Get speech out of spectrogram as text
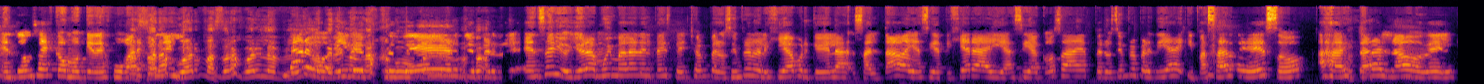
Entonces, como que de jugar pasar con a jugar, pasar a jugar en la Play, claro, y de perder, de perder. En serio, yo era muy mala en el PlayStation, pero siempre lo elegía porque él saltaba y hacía tijera y hacía cosas, pero siempre perdía y pasar de eso a estar al lado de él.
